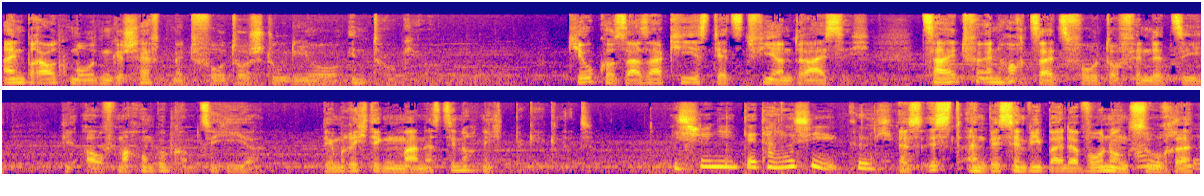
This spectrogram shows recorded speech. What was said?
Ein Brautmodengeschäft mit Fotostudio in Tokio. Kyoko Sasaki ist jetzt 34. Zeit für ein Hochzeitsfoto findet sie. Die Aufmachung bekommt sie hier. Dem richtigen Mann ist sie noch nicht begegnet. Es ist ein bisschen wie bei der Wohnungssuche.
